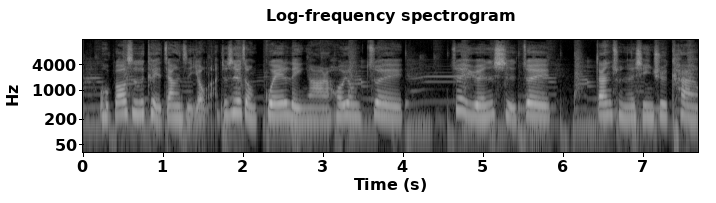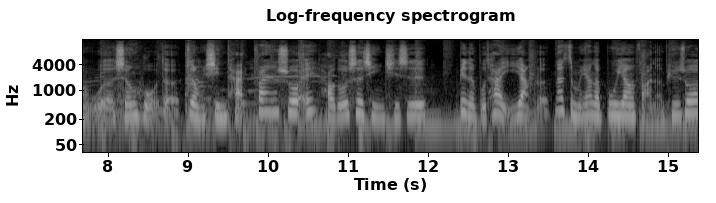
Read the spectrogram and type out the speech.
我不知道是不是可以这样子用啊，就是一种归零啊，然后用最最原始、最单纯的心去看我的生活的这种心态，发现说，哎，好多事情其实变得不太一样了。那怎么样的不一样法呢？比如说，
